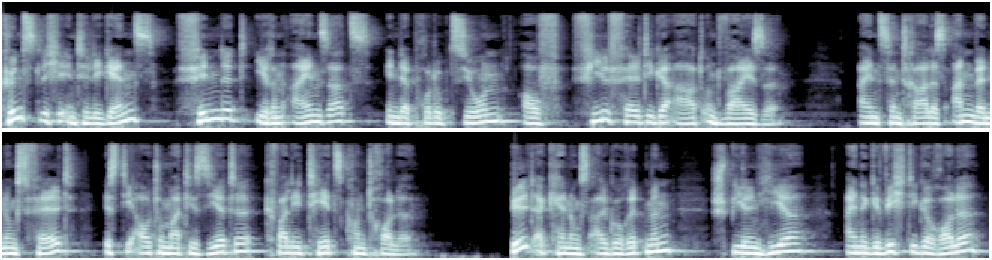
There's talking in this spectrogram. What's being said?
Künstliche Intelligenz findet ihren Einsatz in der Produktion auf vielfältige Art und Weise. Ein zentrales Anwendungsfeld ist die automatisierte Qualitätskontrolle. Bilderkennungsalgorithmen spielen hier eine gewichtige Rolle,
